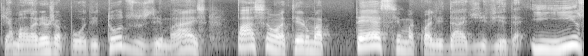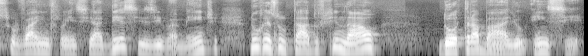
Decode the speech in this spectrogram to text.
que é uma laranja podre, e todos os demais passam a ter uma péssima qualidade de vida. E isso vai influenciar decisivamente no resultado final do trabalho em si.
